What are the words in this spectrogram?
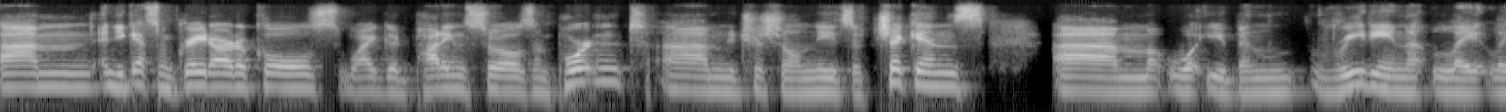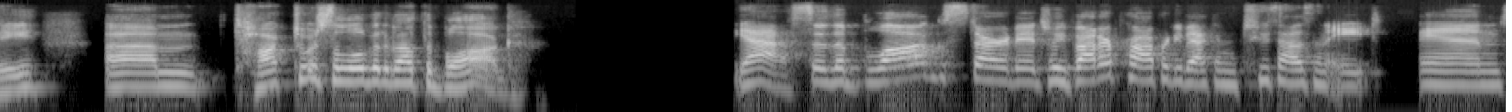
Um, and you get some great articles why good potting soil is important, um, nutritional needs of chickens, um, what you've been reading lately. Um, talk to us a little bit about the blog. Yeah. So the blog started, we bought our property back in 2008. And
